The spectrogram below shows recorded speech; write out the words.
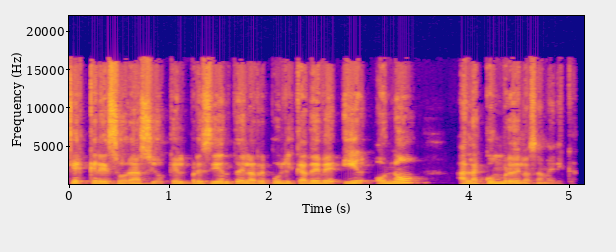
¿Qué crees, Horacio, que el presidente de la República debe ir o no a la cumbre de las Américas?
